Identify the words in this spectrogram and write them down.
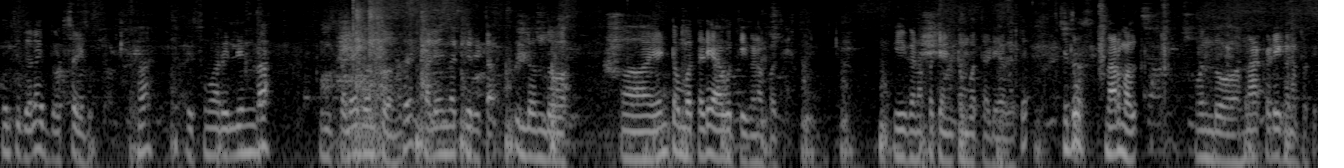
ಕುಂತಿದ್ದೆಲ್ಲ ಇದು ದೊಡ್ಡ ಸೈಜು ಹಾಂ ಇದು ಸುಮಾರು ಇಲ್ಲಿಂದ ಇಲ್ಲಿ ತಲೆ ಬಂತು ಅಂದರೆ ತಲೆಯಿಂದ ಕಿರೀಟ. ಇಲ್ಲೊಂದು ಎಂಟೊಂಬತ್ತು ಅಡಿ ಆಗುತ್ತೆ ಈ ಗಣಪತಿ. ಈ ಗಣಪತಿ ಎಂಟೊಂಬತ್ತು ಅಡಿ ಆಗುತ್ತೆ. ಇದು ನಾರ್ಮಲ್ ಒಂದು ನಾಲ್ಕು ಅಡಿ ಗಣಪತಿ.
